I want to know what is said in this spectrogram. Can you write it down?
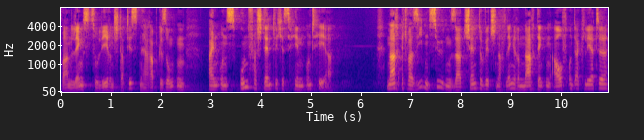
waren längst zu leeren Statisten herabgesunken, ein uns unverständliches Hin und Her. Nach etwa sieben Zügen sah Centovic nach längerem Nachdenken auf und erklärte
